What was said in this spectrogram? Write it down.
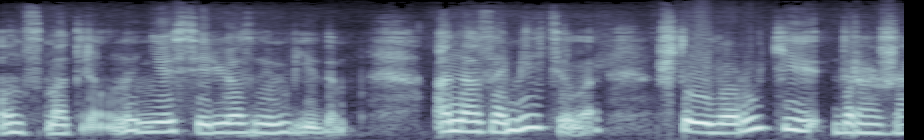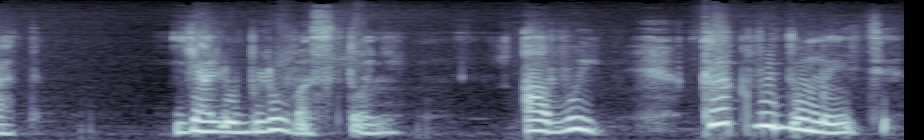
Он смотрел на нее серьезным видом. Она заметила, что его руки дрожат. «Я люблю вас, Тони. А вы, как вы думаете,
